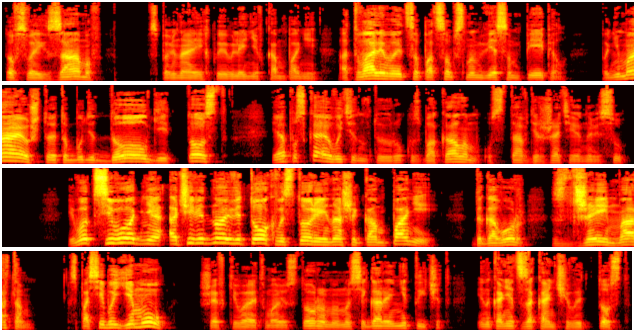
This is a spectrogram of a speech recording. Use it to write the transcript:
то в своих замов, вспоминая их появление в компании, отваливается под собственным весом пепел. Понимаю, что это будет долгий тост, и опускаю вытянутую руку с бокалом, устав держать ее на весу. И вот сегодня очередной виток в истории нашей компании. Договор с Джей Мартом. Спасибо ему, шеф кивает в мою сторону, но сигарой не тычет и, наконец, заканчивает тост.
